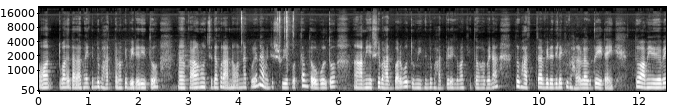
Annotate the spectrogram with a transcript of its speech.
আমার, তোমাদের দাদাভাই কিন্তু ভাতটা আমাকে বেড়ে দিত। কারণ হচ্ছে দেখো, রান্নাবান্না করে না আমি একটু শুয়ে পড়তাম, তো ও বলতো আমি এসে ভাত বাড়বো, তুমি কিন্তু ভাত বেড়ে তোমার খেতে হবে না। তো ভাতটা বেড়ে দিলে কি ভালো লাগতো এটাই। তো আমি এভাবে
